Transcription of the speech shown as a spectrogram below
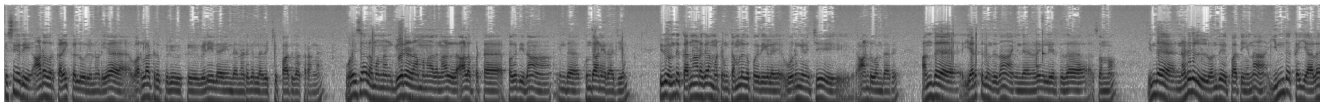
கிருஷ்ணகிரி ஆடவர் கலைக்கல்லூரியினுடைய வரலாற்று பிரிவுக்கு வெளியில் இந்த நடுகளில் வச்சு பாதுகாக்கிறாங்க. ஒய்சால மன்னன் வீரராமநாதனால் ஆளப்பட்ட பகுதி தான் இந்த குந்தானி ராஜ்யம். இது வந்து கர்நாடகா மற்றும் தமிழக பகுதிகளை ஒருங்கிணைச்சு ஆண்டு வந்தார். அந்த இடத்துலேருந்து தான் இந்த நடுகள் எடுத்ததாக சொன்னோம். இந்த நடுகள் வந்து பார்த்திங்கன்னா இந்த கையால்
